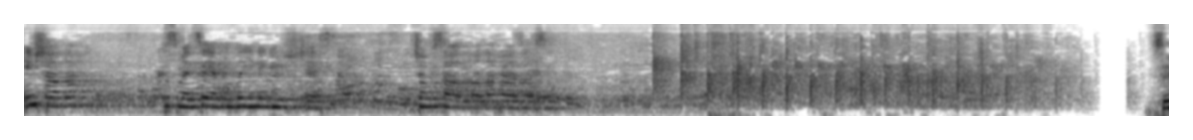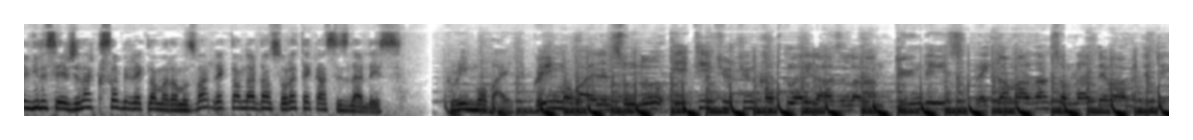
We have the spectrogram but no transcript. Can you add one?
İnşallah kısmetse yakında yine görüşeceğiz. Çok sağ olun. Allah razı olsun. Sevgili seyirciler kısa bir reklam aramız var. Reklamlardan sonra tekrar sizlerleyiz. Green Mobile. Green Mobile'in sunduğu ET Türk'ün katkılarıyla hazırlanan Düğündeyiz reklamlardan sonra devam edecek.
